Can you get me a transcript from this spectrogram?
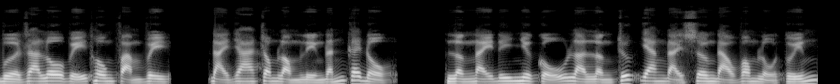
vừa ra Lô Vĩ Thôn phạm vi, đại gia trong lòng liền đánh cái đột, Lần này đi như cũ là lần trước Giang Đại Sơn đào vong lộ tuyến,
